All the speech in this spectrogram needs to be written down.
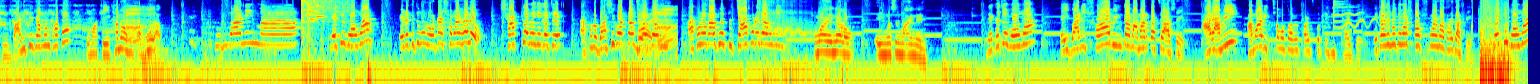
তুমি বাড়িতে যেমন থাকো তোমাকে এখানেও আমি তেমন রাখব। গুড মর্নিং মা। দেখি বৌমা? এটা কি তোমার সময় হলো? সাতটা বেজে গেছে। এখনও বাসি ঘরটাও ঝাড় দাওনি। এখনও কাউকে একটু চা করে দাওনি। তোমার এই নাও এই মাসের মাইনে। দেখেছ বৌমা? এই বাড়ির সব ইনকাম আমার কাছে আসে। আর আমি আমার ইচ্ছা মতো আমি খরচ করতে দিচ্ছি ভাইকে এটা যেন তোমার সব সময় মাথায় থাকে। দেখি বৌমা?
